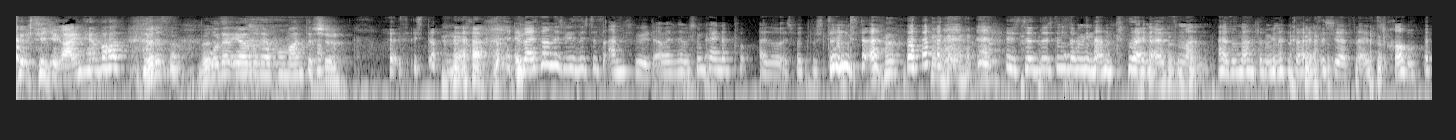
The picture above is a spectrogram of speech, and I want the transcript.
richtig, richtig reinhämmert. Würdest du? Würdest Oder eher so der romantische. Weiß ich doch nicht. Ich weiß noch nicht, wie sich das anfühlt, aber ich habe bestimmt keine. Po also, ich würde bestimmt. ich würde bestimmt dominant sein als Mann. Also, noch dominanter als ich jetzt als Frau bin.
